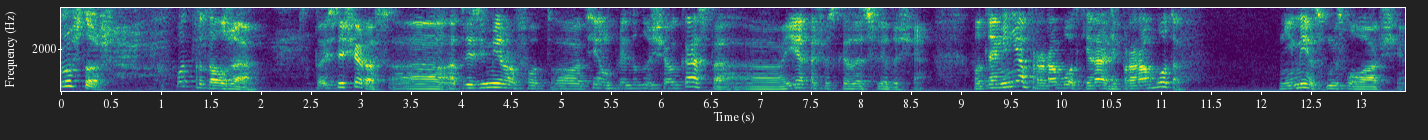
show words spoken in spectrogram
Ну что ж, вот продолжаем. То есть еще раз, э, отрезюмировав вот э, тему предыдущего каста, э, я хочу сказать следующее. Вот для меня проработки ради проработок не имеют смысла вообще.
